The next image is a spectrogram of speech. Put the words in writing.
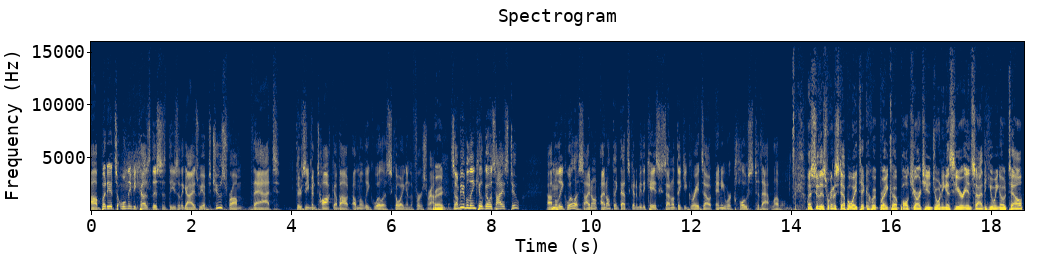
Uh, but it's only because this is these are the guys we have to choose from that there's even talk about a Malik Willis going in the first round. Right. Some people think he'll go as high as two. Uh, Malik Willis. I don't. I don't think that's going to be the case because I don't think he grades out anywhere close to that level. Let's do this. We're going to step away, take a quick break. Uh, Paul Charchian joining us here inside the Hewing Hotel,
